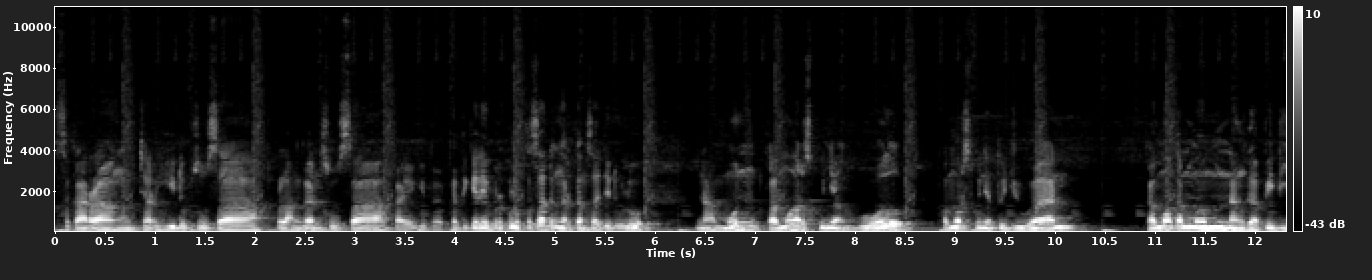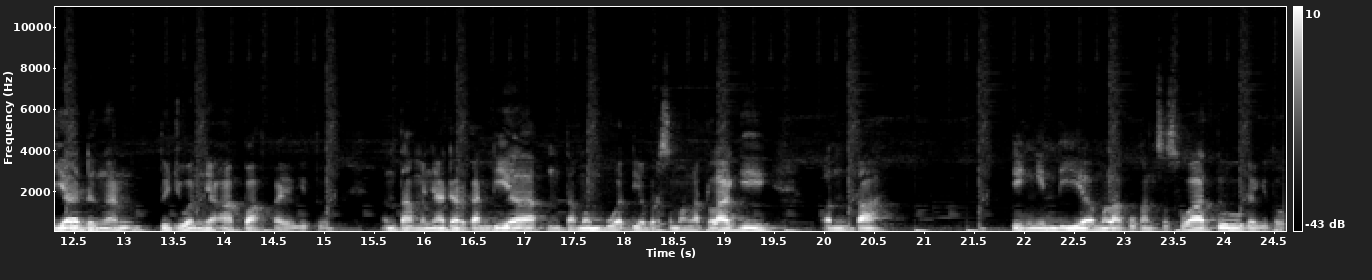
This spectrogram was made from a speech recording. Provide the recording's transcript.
sekarang cari hidup susah, pelanggan susah, kayak gitu. Ketika dia berkeluh kesah, dengarkan saja dulu. Namun, kamu harus punya goal, kamu harus punya tujuan. Kamu akan menanggapi dia dengan tujuannya apa, kayak gitu. Entah menyadarkan dia, entah membuat dia bersemangat lagi, entah ingin dia melakukan sesuatu kayak gitu.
